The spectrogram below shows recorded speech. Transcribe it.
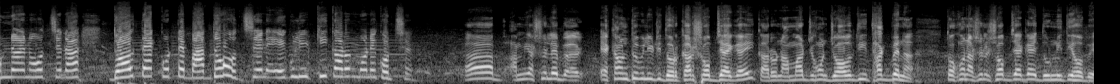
উন্নয়ন হচ্ছে না, দল ত্যাগ করতে বাধ্য হচ্ছেন, এগুলির কি কারণ মনে করছেন? আমি আসলে অ্যাকাউন্টেবিলিটি দরকার সব জায়গায়, কারণ আমার যখন জবাবদিহি থাকবে না, তখন আসলে সব জায়গায় দুর্নীতি হবে।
